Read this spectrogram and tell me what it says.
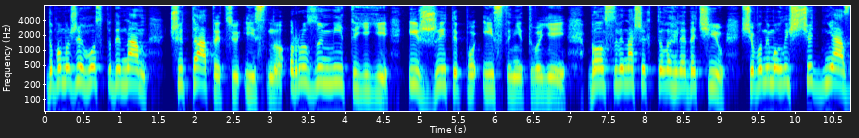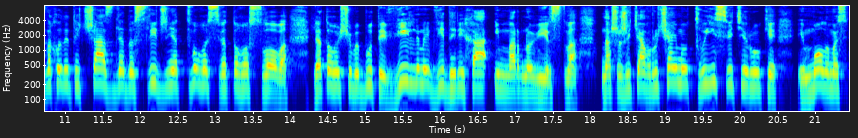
Допоможи, Господи, нам читати цю істину, розуміти її і жити по істині Твоїй. Благослови наших телеглядачів, щоб вони могли щодня знаходити час для дослідження Твого святого Слова, для того, щоб бути вільними від гріха і марновірства. Наше життя вручаємо в Твої святі руки і молимось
